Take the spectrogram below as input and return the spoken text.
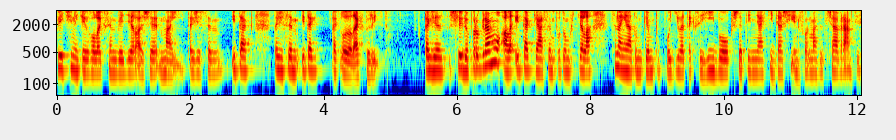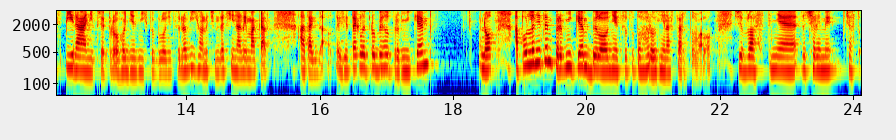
většiny těch holek jsem věděla, že mají. Takže jsem i tak, takže jsem i tak, tak, tak to říct takže šli do programu, ale i tak já jsem potom chtěla se na ně na tom kempu podívat, jak si hýbou, přidat jim nějaký další informace třeba v rámci spírání, protože pro hodně z nich to bylo něco nového, na čem začínali makat a tak dál. Takže takhle proběhl první kemp. No a podle mě ten první kemp bylo něco, co to hrozně nastartovalo. Že vlastně začali mi často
